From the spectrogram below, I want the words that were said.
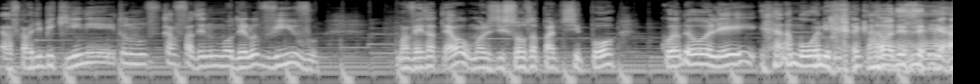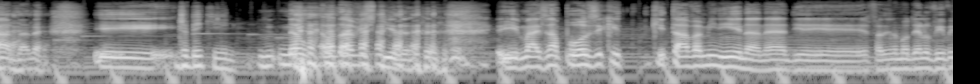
ela ficava de biquíni e todo mundo ficava fazendo modelo vivo. Uma vez até o Maurício de Souza participou. Quando eu olhei, era a Mônica que estava É. desenhada, né? E De biquíni. não, ela estava vestida. e mas na pose que que estava a menina, né, de fazendo modelo vivo.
